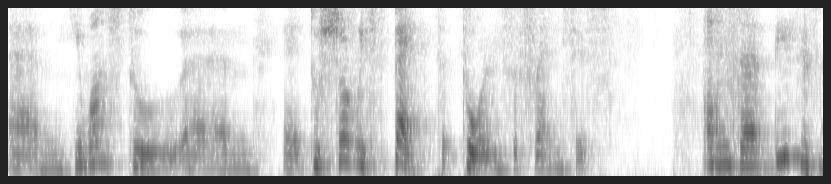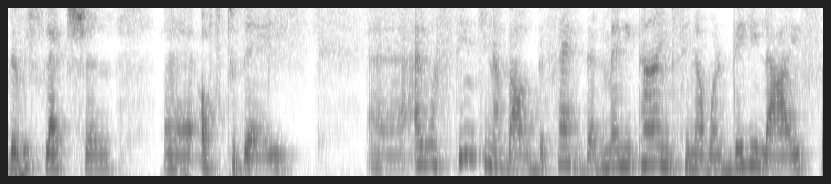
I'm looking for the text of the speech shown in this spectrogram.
Um, he wants to um, uh, to show respect towards francis. And uh, this is the reflection uh, of today. Uh, I was thinking about the fact that many times in our daily life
